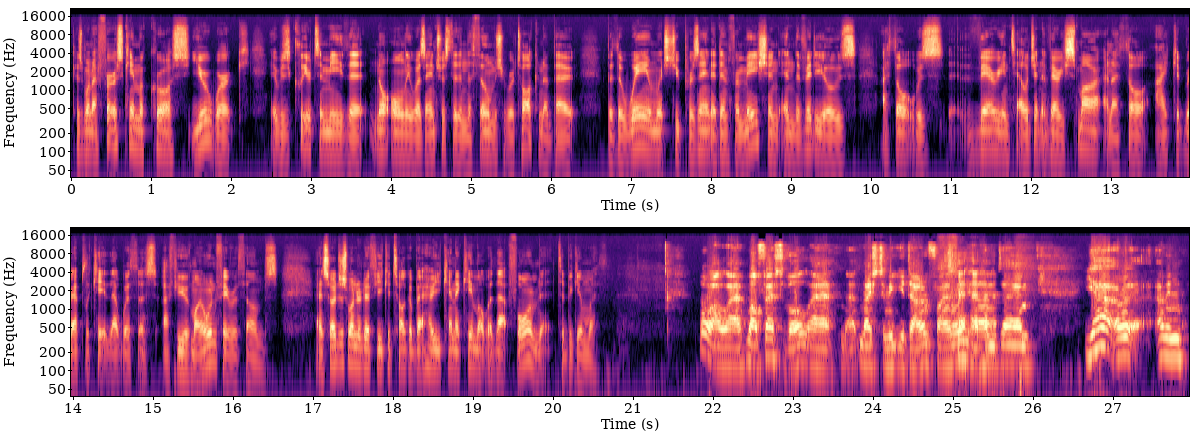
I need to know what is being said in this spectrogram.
Because when I first came across your work, it was clear to me that not only was I interested in the films you were talking about, but the way in which you presented information in the videos I thought was very intelligent and very smart, and I thought I could replicate that with a, a few of my own favourite films. And so I just wondered if you could talk about how you kind of came up with that form to begin with. Oh well, uh, well. First of all, uh, nice to meet you, Darren. Finally, and um, yeah, I mean,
